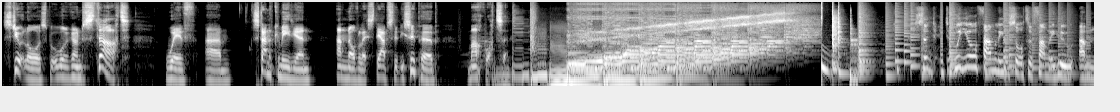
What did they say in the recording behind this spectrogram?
Stuart Laws, but we're going to start with um, stand-up comedian and novelist, the absolutely superb Mark Watson. So, d- d- were your family the sort of family who um,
